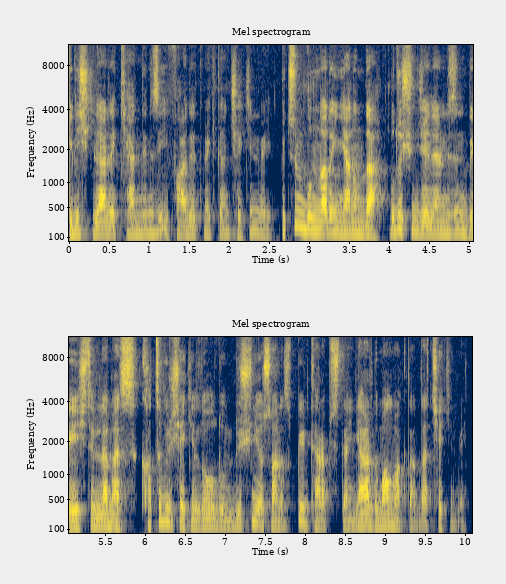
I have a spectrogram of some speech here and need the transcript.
İlişkilerde kendinizi ifade etmekten çekinmeyin. Bütün bunların yanında bu düşüncelerinizin değiştirilemez, katı bir şekilde olduğunu düşünüyorsanız bir terapistten yardım almaktan da çekinmeyin.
